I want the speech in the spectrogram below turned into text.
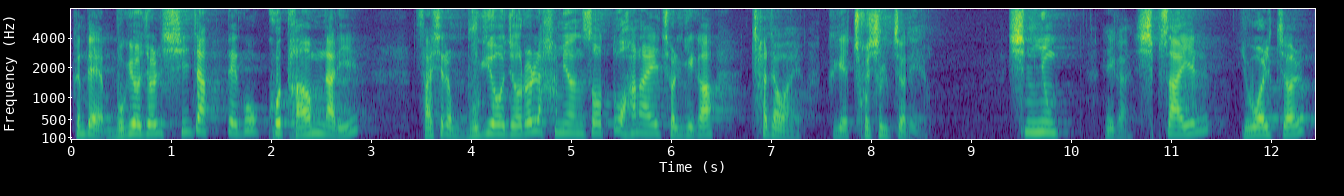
근데 무교절 시작되고 그 다음 날이 사실은 무교절을 하면서 또 하나의 절기가 찾아와요. 그게 초실절이에요. 16, 그러니까 14일 6월절,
